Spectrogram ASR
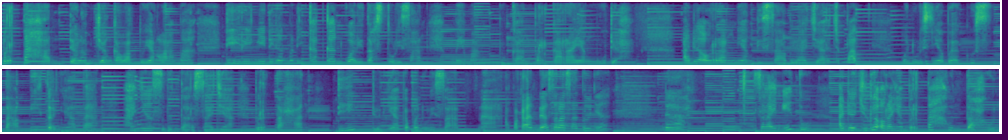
bertahan dalam jangka waktu yang lama diiringi dengan meningkatkan kualitas tulisan memang bukan perkara yang mudah ada orang yang bisa belajar cepat, menulisnya bagus, tapi ternyata hanya sebentar saja bertahan di dunia kepenulisan. Nah, apakah Anda salah satunya? Nah, selain itu, ada juga orang yang bertahun-tahun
